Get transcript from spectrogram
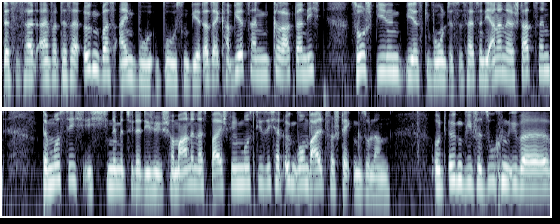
das ist halt einfach, dass er irgendwas einbußen wird. Also er kann, wird seinen Charakter nicht so spielen, wie er es gewohnt ist. Das heißt, wenn die anderen in der Stadt sind, dann muss sich, ich nehme jetzt wieder die Schamanin als Beispiel, muss die sich halt irgendwo im Wald verstecken so lang und irgendwie versuchen, über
